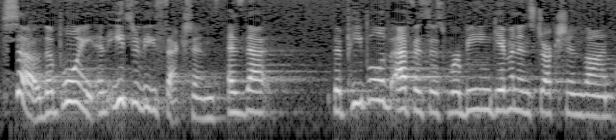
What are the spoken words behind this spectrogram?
So the point in each of these sections is that the people of Ephesus were being given instructions on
